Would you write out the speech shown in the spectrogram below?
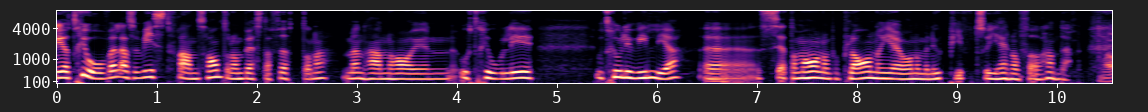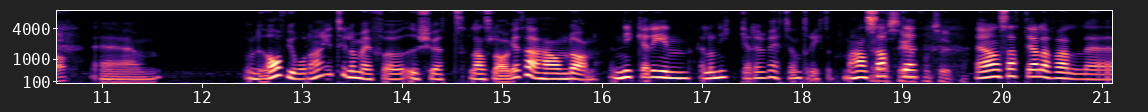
men jag tror väl, alltså visst Frans har inte de bästa fötterna men han har ju en otrolig otrolig vilja. Eh, sätter man honom på plan och ger honom en uppgift så genomför han den. Ja. Eh, och nu avgjorde han ju till och med för U21-landslaget här häromdagen. Nickade in, eller nickade det vet jag inte riktigt. Men han satte, ja, han satte i alla fall eh,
